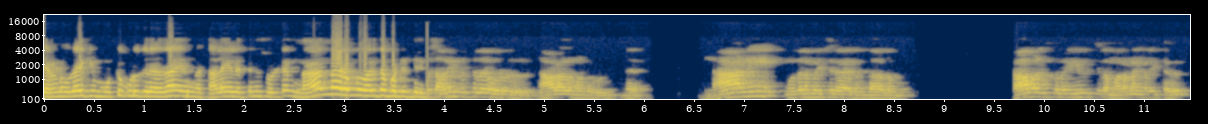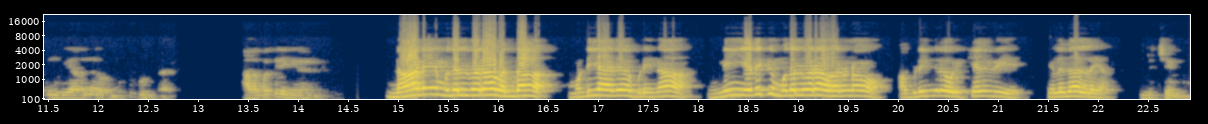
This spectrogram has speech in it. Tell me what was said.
இரநூறுவாய்க்கு முட்டு கொடுக்கறது தான் இவங்க தலையெழுத்துன்னு சொல்லிட்டு நான் தான் ரொம்ப வருத்தப்பட்டுட்டு இருக்கேன். சமீபத்துல ஒரு நாடாளுமன்ற உறுப்பினர் நானே முதலமைச்சரா இருந்தாலும் காவல்துறையில் சில மரணங்களை தவிர்க்க முடியாதுன்னு அவர் முட்டு கொடுத்தாரு. அதை பத்தி நீங்க என்ன? நானே முதல்வரா வந்தா முடியாது அப்படின்னா நீ எதுக்கு முதல்வரா வரணும் அப்படிங்கிற ஒரு கேள்வி எழுதா இல்லையா? நிச்சயமா.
